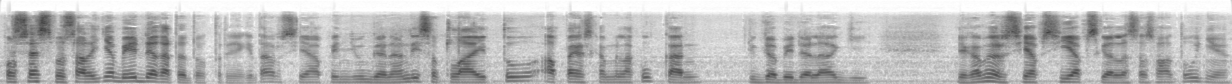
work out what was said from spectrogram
Proses bersalinnya beda kata dokternya. Kita harus siapin juga. Nanti setelah itu apa yang kami lakukan juga beda lagi. Ya kami harus siap-siap segala sesuatunya.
